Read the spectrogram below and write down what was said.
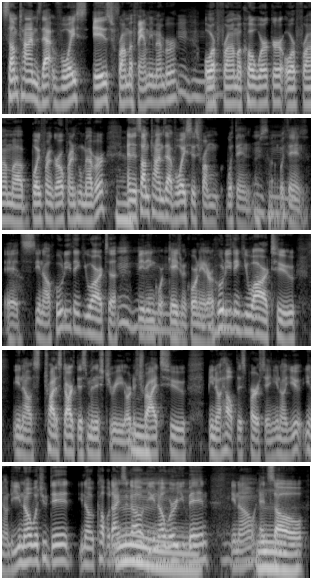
sometimes that voice is from a family member, or from a coworker, or from a boyfriend, girlfriend, whomever. And then sometimes that voice is from within. Within, it's you know, who do you think you are to be the engagement coordinator? Or who do you think you are to you know try to start this ministry or to mm-hmm. try to you know help this person you know you you know do you know what you did you know a couple nights ago do you know where you've mm. been you know and so mm.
